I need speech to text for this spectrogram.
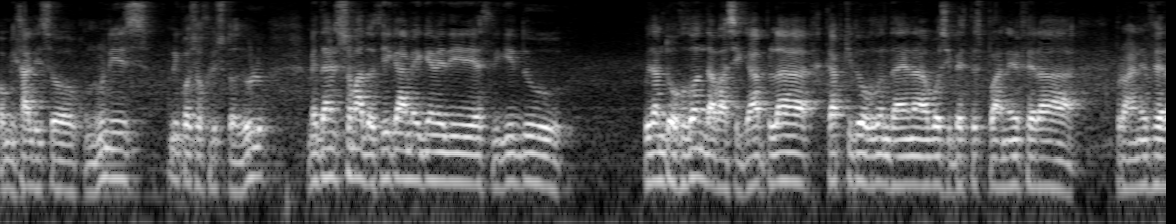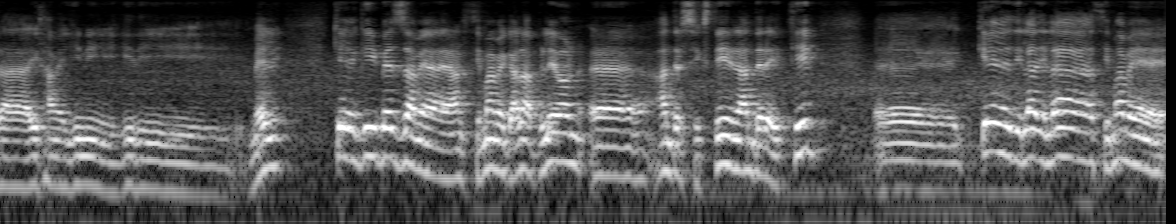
ο Μιχάλης ο Κουνούνης, ο Νίκος ο Χριστοδούλου. Μετά ενσωματωθήκαμε και με την εθνική του που ήταν το 80 βασικά, απλά κάποιοι του 81 όπως οι παίχτες που ανέφερα, προανέφερα είχαμε γίνει ήδη μέλη. Και εκεί παίζαμε, αν θυμάμαι καλά πλέον, ε, under 16, under 18 ε, και δειλά-δειλά θυμάμαι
